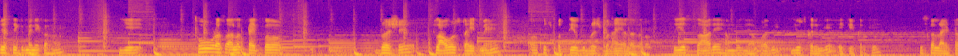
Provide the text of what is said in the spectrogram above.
जैसे कि मैंने कहा, ये थोड़ा सा अलग टाइप का ब्रश है फ्लावर्स टाइप में है और कुछ पत्तियों के ब्रश बनाए अलग अलग तो ये सारे हम लोग यहाँ पर अभी यूज़ करेंगे एक एक करके। इसका लाइटर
